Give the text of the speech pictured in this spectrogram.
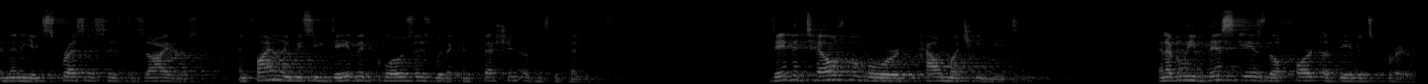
and then he expresses his desires. And finally, we see David closes with a confession of his dependence. David tells the Lord how much he needs him. And I believe this is the heart of David's prayer.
